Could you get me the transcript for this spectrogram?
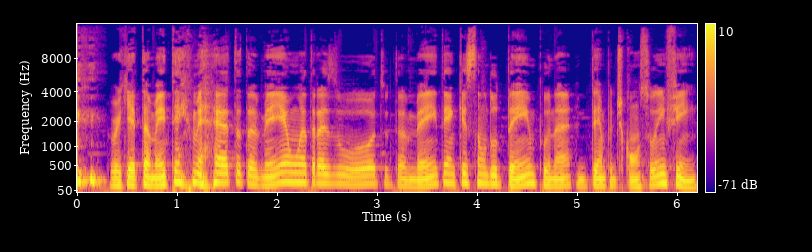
Porque também tem meta, também é um atrás do outro, também tem a questão do tempo, né? Do tempo de consulta, enfim.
